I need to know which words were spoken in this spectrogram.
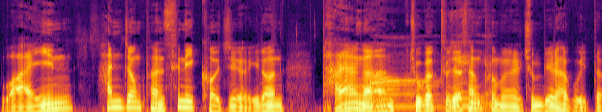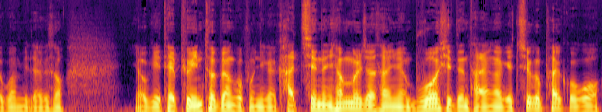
와인, 한정판 스니커즈 이런 다양한 어, 조각 투자 예, 상품을 준비를 하고 있다고 합니다. 그래서 여기 대표 인터뷰한 거 보니까 가치 있는 현물 자산이면 무엇이든 다양하게 취급할 거고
